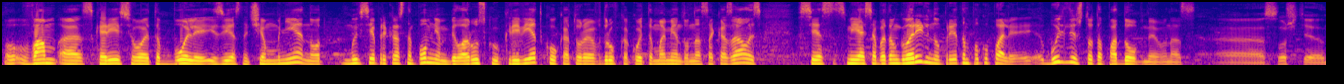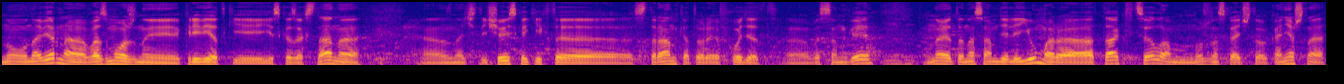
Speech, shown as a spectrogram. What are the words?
Вам, э, скорее всего, это более известно, чем мне, но вот мы все прекрасно помним белорусскую креветку, которая вдруг в какой-то момент у нас оказалась. Все, смеясь об этом, говорили, но при этом покупали. Будет ли что-то подобное у нас? Э, слушайте, ну, наверное, возможны креветки из Казахстана, э, значит, еще из каких-то стран, которые входят в СНГ. Но это на самом деле юмор, а так в целом нужно сказать, что, конечно,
